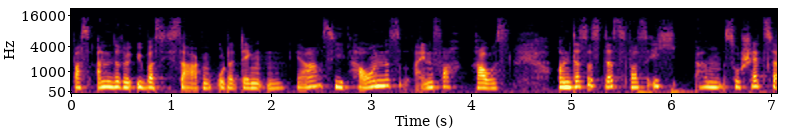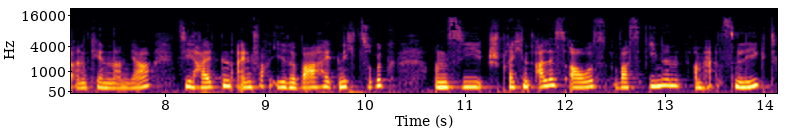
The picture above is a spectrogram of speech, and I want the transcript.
was andere über sie sagen oder denken. Ja, sie hauen es einfach raus. Und das ist das, was ich ähm, so schätze an Kindern. Ja, sie halten einfach ihre Wahrheit nicht zurück und sie sprechen alles aus, was ihnen am Herzen liegt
